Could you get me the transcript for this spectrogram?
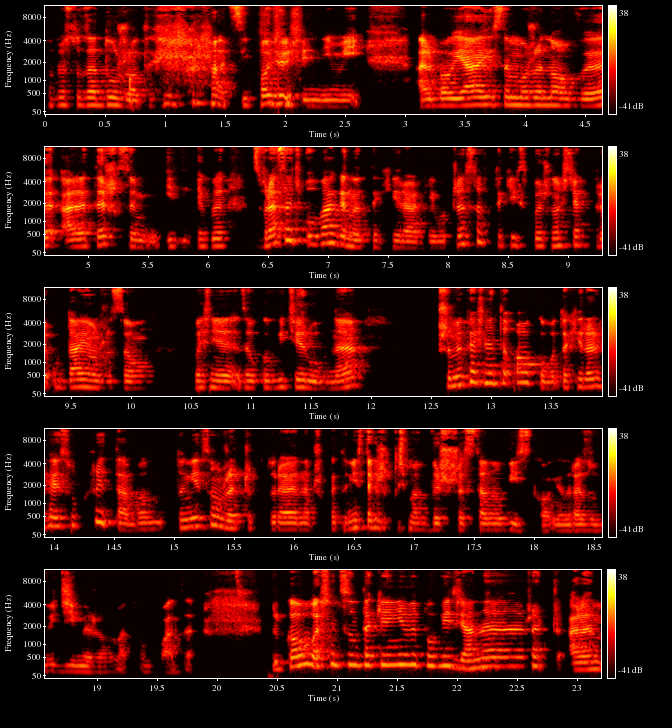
po prostu za dużo tych informacji, podziel się nimi. Albo ja jestem może nowy, ale też chcę jakby zwracać uwagę na tę hierarchię, bo często w takich społecznościach, które udają, że są właśnie całkowicie równe, przymyka się na to oko, bo ta hierarchia jest ukryta, bo to nie są rzeczy, które na przykład, to nie jest tak, że ktoś ma wyższe stanowisko i od razu widzimy, że on ma tą władzę, tylko właśnie to są takie niewypowiedziane rzeczy, ale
